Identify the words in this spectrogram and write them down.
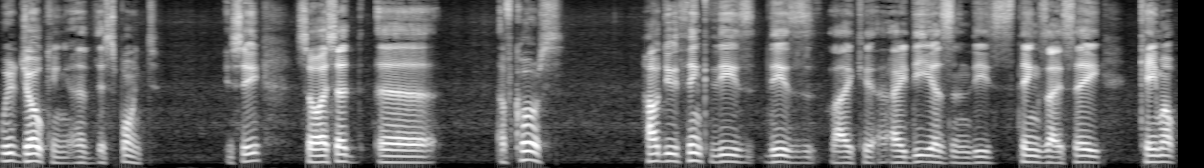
We're joking at this point. You see, so I said, uh, "Of course." How do you think these these like ideas and these things I say came up?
